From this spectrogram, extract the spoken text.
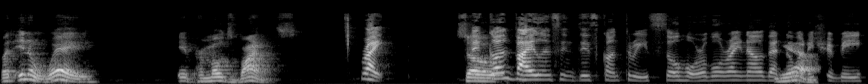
but in a way it promotes violence. Right. So and gun violence in this country is so horrible right now that yeah. nobody should be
